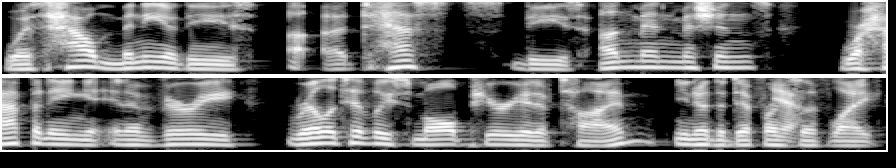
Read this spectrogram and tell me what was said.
was how many of these uh, tests, these unmanned missions, were happening in a very relatively small period of time. You know, the difference Yeah. of like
